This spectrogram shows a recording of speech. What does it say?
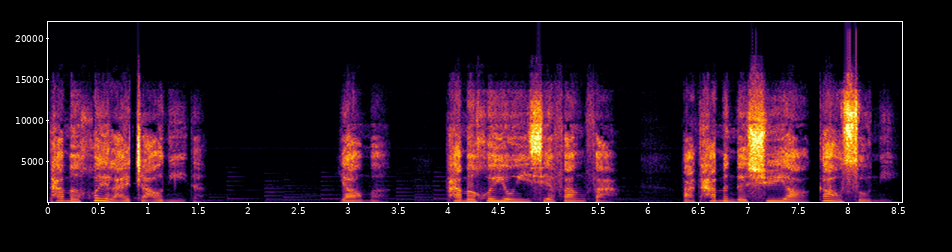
他们会来找你的。要么，他们会用一些方法，把他们的需要告诉你。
